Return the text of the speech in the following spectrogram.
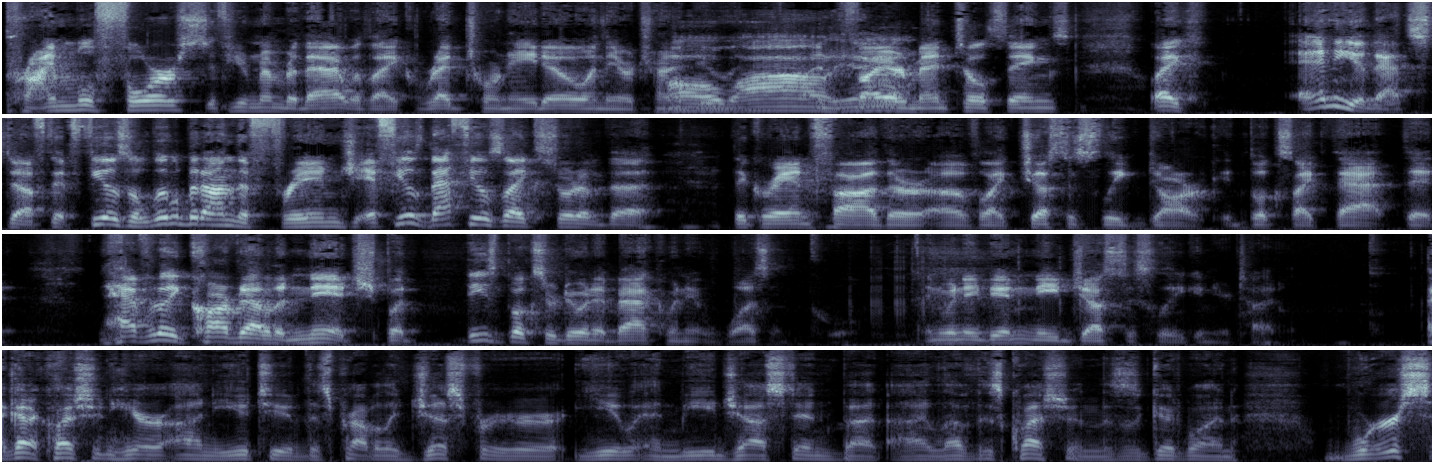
Primal Force, if you remember that, with like Red Tornado, and they were trying to Oh, do wow, yeah. environmental things, like any of that stuff that feels a little bit on the fringe. It feels that feels like sort of the the grandfather of like Justice League Dark and books like that that have really carved out a niche, but these books are doing it back when it wasn't cool and when they didn't need Justice League in your title. I got a question here on YouTube that's probably just for you and me, Justin, but I love this question. This is a good one. Worse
